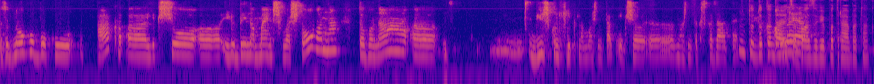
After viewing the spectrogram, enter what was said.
з одного боку, так, якщо людина менш влаштована, то вона більш конфліктна, можна так, якщо е, можна так сказати. Ну, тут докладаються Але- базові потреби, так.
